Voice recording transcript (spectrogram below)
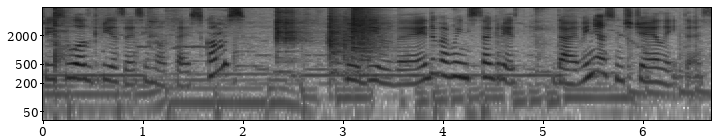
Šīs olas griezēs ir no teskamas. Tur ir divi veidi, var viņas sagriezt daiviņās un šķēlītēs.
